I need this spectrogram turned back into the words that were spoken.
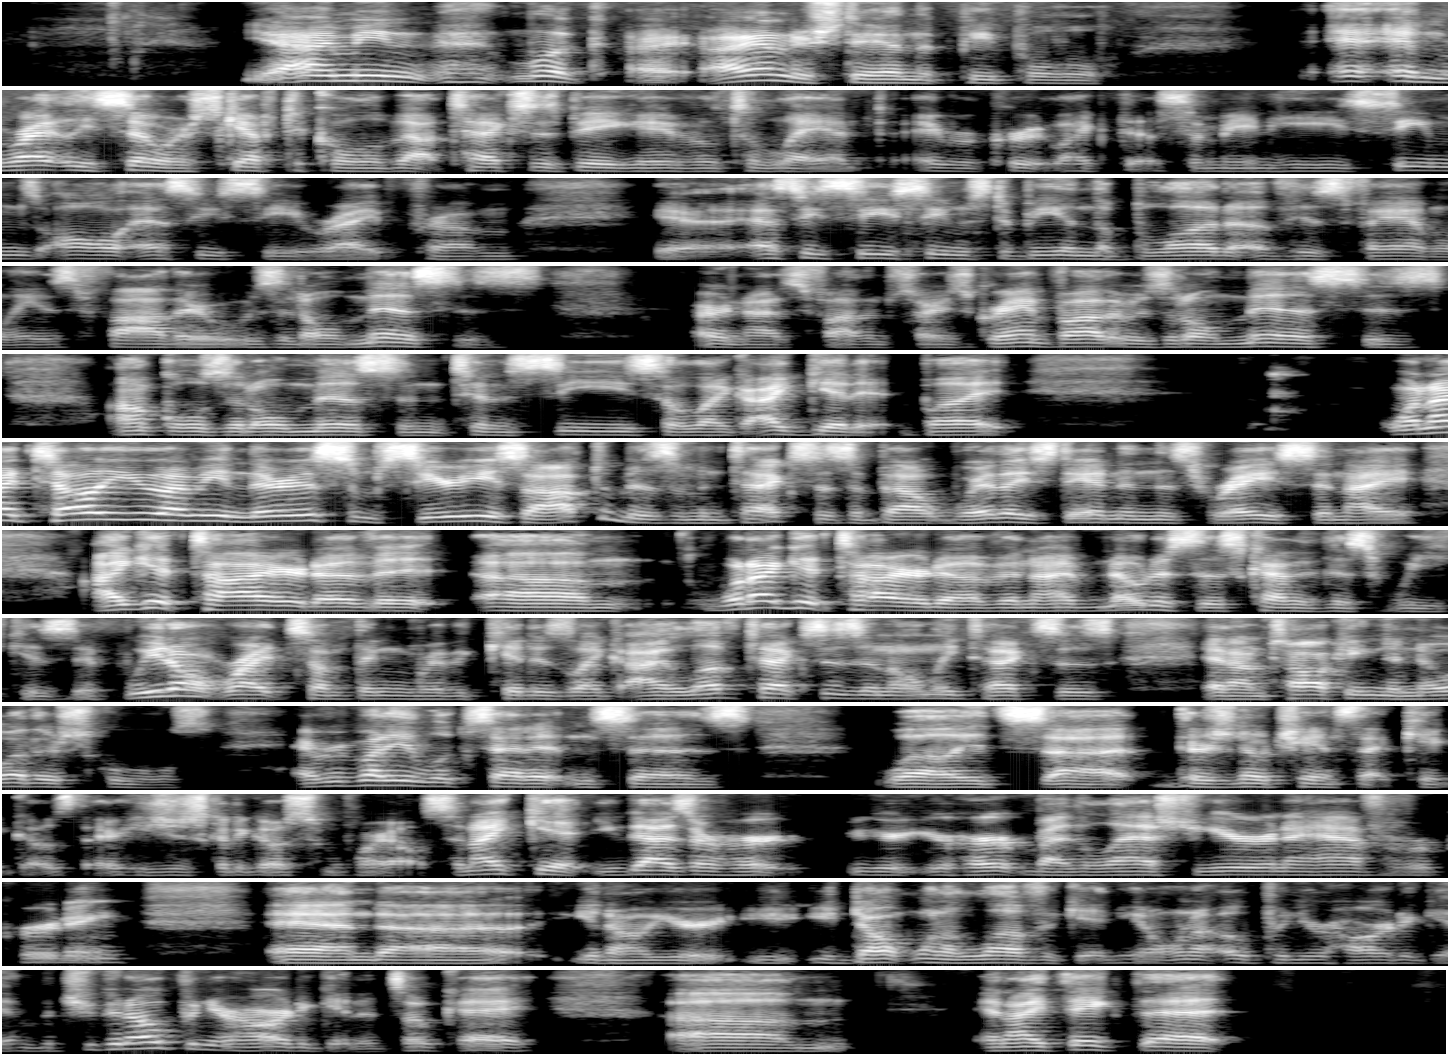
Yeah. I mean, look, I, I understand that people, and rightly so, are skeptical about Texas being able to land a recruit like this. I mean, he seems all SEC, right? From yeah, SEC seems to be in the blood of his family. His father was at Ole Miss, his or not his father, I'm sorry, his grandfather was at Ole Miss, his uncle's at Ole Miss in Tennessee. So, like, I get it, but when I tell you, I mean, there is some serious optimism in Texas about where they stand in this race. And I, I get tired of it. Um, what I get tired of, and I've noticed this kind of this week, is if we don't write something where the kid is like, I love Texas and only Texas, and I'm talking to no other schools, everybody looks at it and says, well, it's uh, there's no chance that kid goes there. He's just going to go somewhere else. And I get you guys are hurt. You're, you're hurt by the last year and a half of recruiting, and uh, you know you're you, you don't want to love again. You don't want to open your heart again, but you can open your heart again. It's okay. Um, and I think that,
